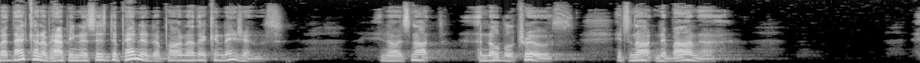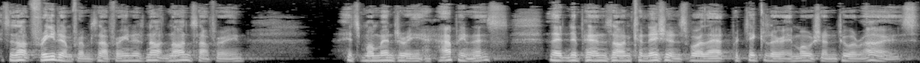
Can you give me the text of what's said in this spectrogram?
but that kind of happiness is dependent upon other conditions. You know, it's not a noble truth. It's not nibbana. It's not freedom from suffering. It's not non suffering. It's momentary happiness that depends on conditions for that particular emotion to arise.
